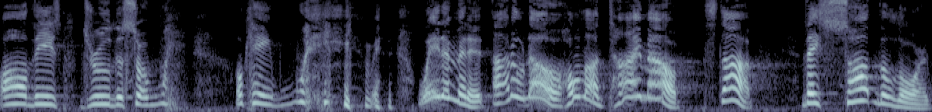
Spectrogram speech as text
All these drew the sword. Wait, okay, wait a minute. Wait a minute. I don't know. Hold on. Time out. Stop. They sought the Lord.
